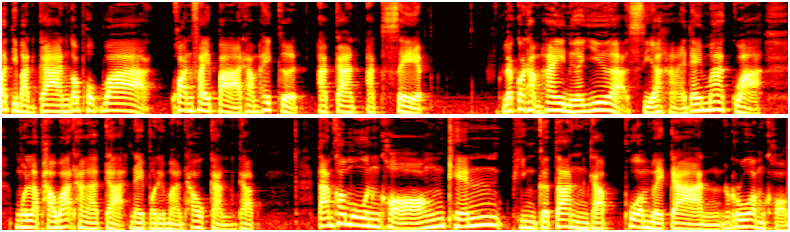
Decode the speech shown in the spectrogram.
ปฏิบัติการก็พบว่าควันไฟป่าทำให้เกิดอาการอักเสบ แล้วก็ทำให้เนื้อเยื่อเสียหายได้มากกว่า มลภาวะทางอากาศในปริมาณเท่ากันครับตามข้อมูลของ Kent Pinkerton ครับผู้อำนวยการร่วมของ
